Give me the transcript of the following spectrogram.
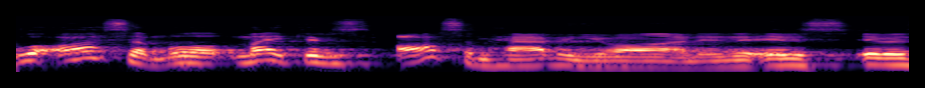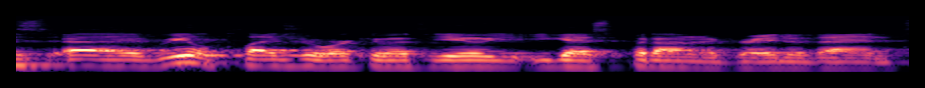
Well, awesome. Well, Mike, it was awesome having you on, and it was it was a real pleasure working with you. You guys put on a great event,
